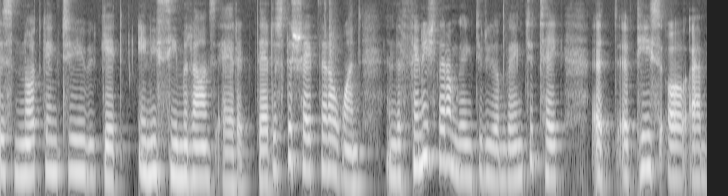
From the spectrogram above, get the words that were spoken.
is not going to get any seam allowance added. That is the shape that I want. And the finish that I'm going to do, I'm going to take a, a piece of, um,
